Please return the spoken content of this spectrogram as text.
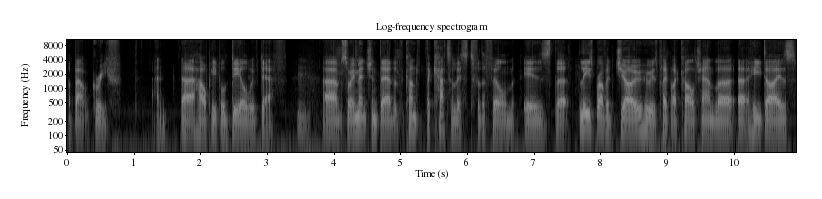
about grief and uh, how people deal with death. Um, so I mentioned there that the kind of the catalyst for the film is that Lee's brother Joe, who is played by Kyle Chandler, uh, he dies,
